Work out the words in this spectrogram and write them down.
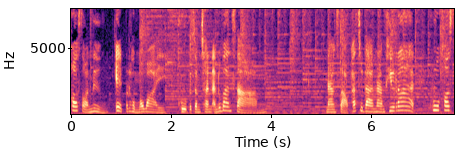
คศ1เอกประถมวัย ครูประจำชั้นอนุบาล3นางสาวพัชสุดานามทิราช ครูคศ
